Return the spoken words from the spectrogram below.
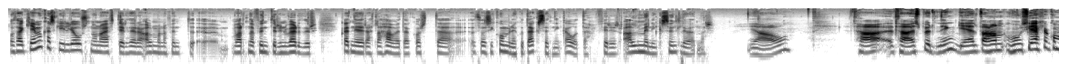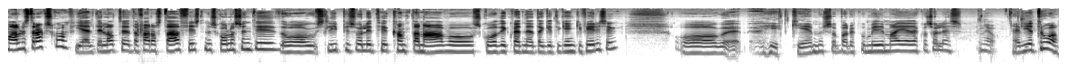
og það kemur kannski í ljós núna eftir þegar almannafund, uh, varnafundurinn verður, hvernig þeir ætla að hafa þetta, hvort að það sé komin eitthvað dagsetning á þetta fyrir almenning sundlegarnar. Já, það, það er spurning. Ég held að hann, hún sé ekki að koma alveg strax sko. Ég held að láti þetta fara á stað fyrst með skólasundið og slípi svo litið kantan af og skoði hvernig þetta getur gengið fyrir sig. Og eh, hitt kemur svo bara upp úr miðjum mæi eða eitthvað svo leis. Já. Hef ég trúa.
